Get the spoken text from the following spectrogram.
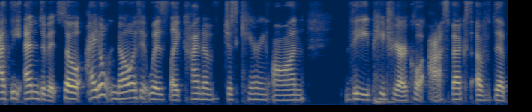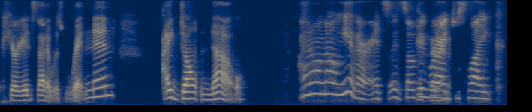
At the end of it. So I don't know if it was like kind of just carrying on the patriarchal aspects of the periods that it was written in. I don't know. I don't know either. It's it's something where I just like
